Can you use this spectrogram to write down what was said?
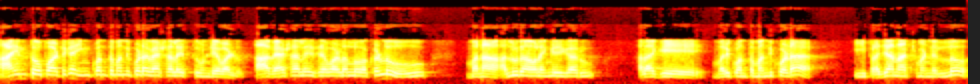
ఆయనతో పాటుగా ఇంకొంతమంది కూడా వేషాలు వేస్తూ ఉండేవాళ్ళు. ఆ వేషాలు వేసే వాళ్ళలో ఒకళ్ళు మన అల్లు రామలింగయ్య గారు అలాగే మరికొంతమంది కూడా ఈ ప్రజానాట్య మండలిలో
